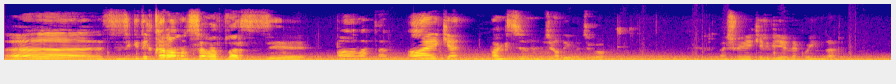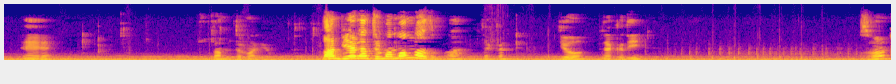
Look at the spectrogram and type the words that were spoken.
ha, sizi gidi karanlık sanatlar sizi. Aa anahtar. Aa heykel. Hangisini alayım acaba? Ben şu heykeli bir yerine koyayım da. Ee? Şuradan mı tırmanıyorum? Lan bir yerden tırmanmam lazım. Ha bir dakika. Yo bir dakika değil. O zaman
